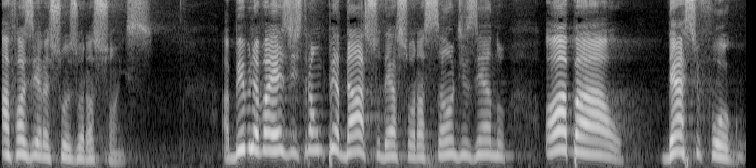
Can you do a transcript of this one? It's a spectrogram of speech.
a fazer as suas orações. a Bíblia vai registrar um pedaço dessa oração dizendo: Ó Baal, desce fogo.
